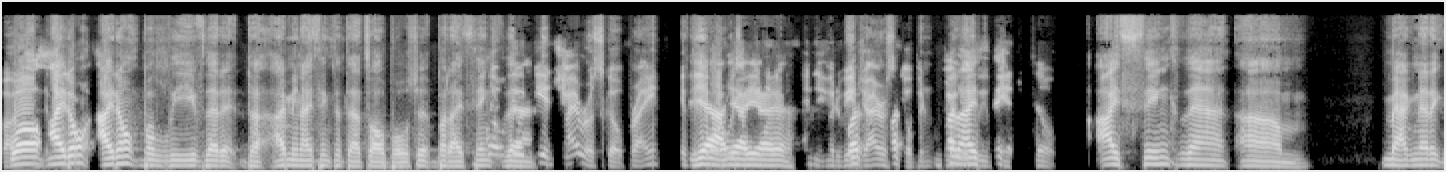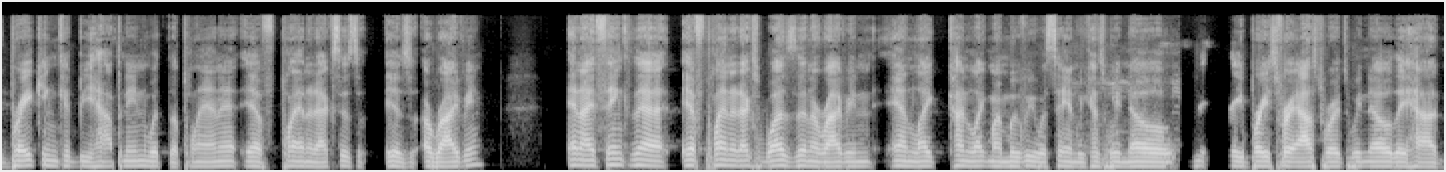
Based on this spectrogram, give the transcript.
Well, I don't. I don't believe that it. I mean, I think that that's all bullshit. But I think well, it that. would be a gyroscope, right? If Yeah, yeah, yeah, yeah. It would be But- a gyroscope, and but I think- I think that um, magnetic braking could be happening with the planet if Planet X is is arriving, and I think that if Planet X was then arriving, and like kind of like my movie was saying, because we know they brace for asteroids, we know they had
